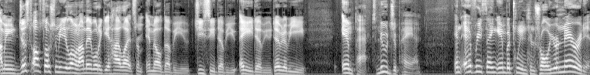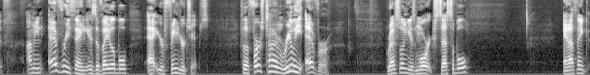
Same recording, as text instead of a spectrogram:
I mean, just off social media alone, I'm able to get highlights from MLW, GCW, AEW, WWE, Impact, New Japan, and everything in between. Control your narrative. I mean, everything is available at your fingertips. For the first time, really ever, wrestling is more accessible. And I think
